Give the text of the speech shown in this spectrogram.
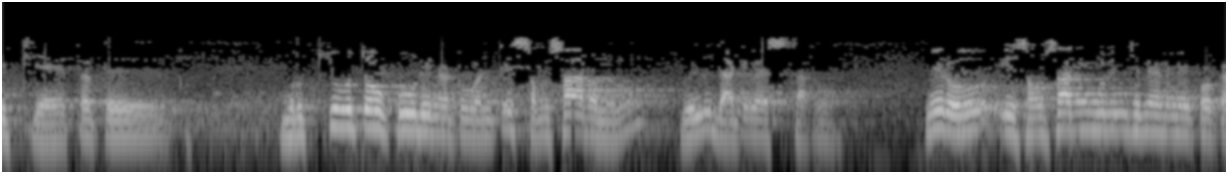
ఇత్యేతత్. మృత్యువుతో కూడినటువంటి సంసారము వీళ్ళు దాటివేస్తారు. మీరు ఈ సంసారం గురించి నేను మీకు ఒక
